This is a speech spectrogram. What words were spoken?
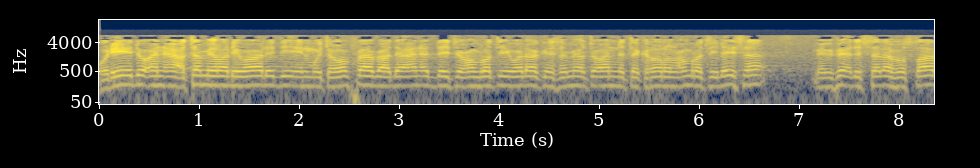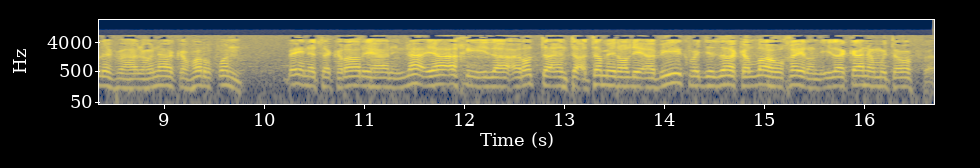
أريد أن أعتمر لوالدي المتوفى بعد أن أديت عمرتي ولكن سمعت أن تكرار العمرة ليس من فعل السلف الصالح فهل هناك فرق؟ بين تكرارها لا يا أخي إذا أردت أن تعتمر لأبيك فجزاك الله خيرا إذا كان متوفى.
